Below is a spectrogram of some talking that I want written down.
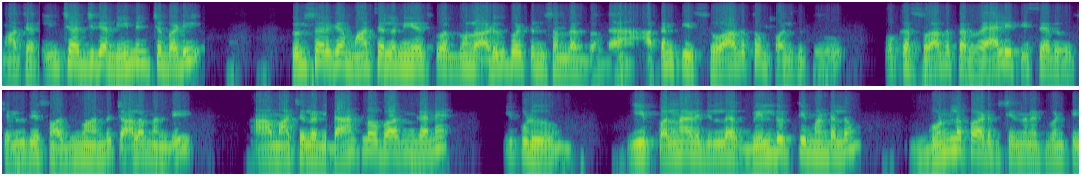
మాచర్. ఇన్ఛార్జిగా నియమించబడి తొలిసారిగా మాచర్ల నియోజకవర్గంలో అడుగుపెడుతున్న సందర్భంగా అతనికి స్వాగతం పలుకుతూ ఒక స్వాగత ర్యాలీ తీశారు తెలుగుదేశం అభిమానులు చాలామంది. ఆ మాచర్ల దాంట్లో భాగంగానే ఇప్పుడు ఈ పల్నాడు జిల్లా వెల్దుర్తి మండలం గుండ్లపాడుకు చెందినటువంటి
